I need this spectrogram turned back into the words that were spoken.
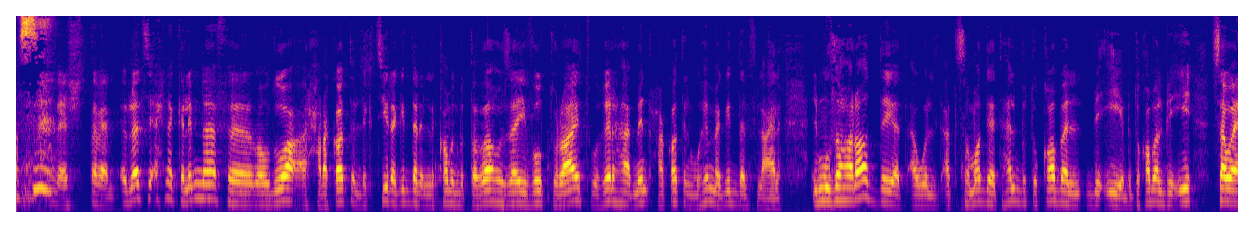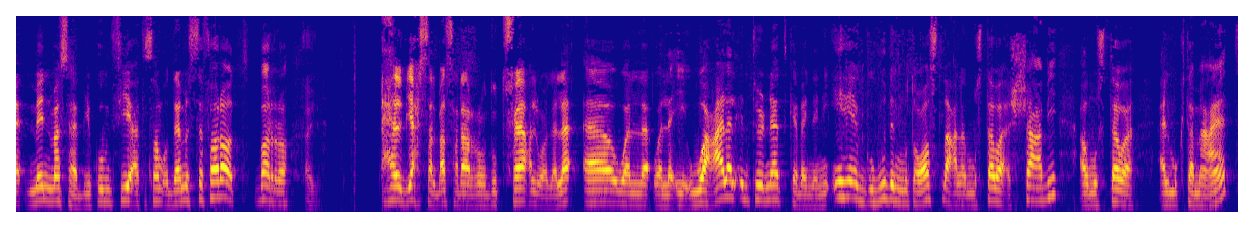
ماشي تمام. دلوقتي إحنا اتكلمنا في موضوع الحركات اللي كتيرة جدا اللي قامت بالتظاهر زي vote to right وغيرها من الحركات المهمة جدا في العالم. المظاهرات ديت أو الاعتصامات ديت هل بتقابل بإيه؟ بتقابل بإيه؟ سواء من مثلا بيكون في اعتصام قدام السفارات بره. أيوة. هل بيحصل مثلا ردود فعل ولا لأ؟ ولا ولا إيه؟ وعلى الإنترنت كمان يعني إيه هي الجهود المتواصلة على المستوى الشعبي أو مستوى المجتمعات؟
